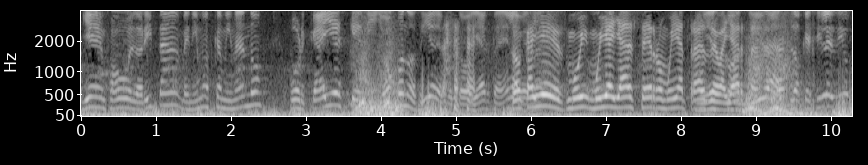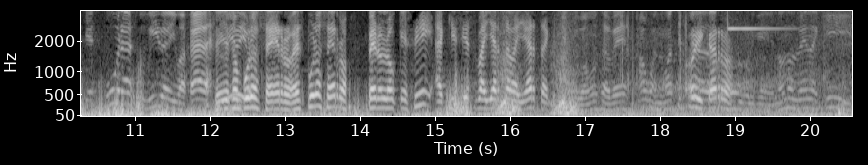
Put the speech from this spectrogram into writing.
Bien, Paul, ahorita venimos caminando por calles que ni yo conocía de Puerto Vallarta. ¿eh? Son verdad. calles muy, muy allá al cerro, muy atrás Muy de Vallarta. Lo que sí les digo que es pura subida y bajada. Sí, subida son puros cerros, es puro cerro. Pero lo que sí, aquí sí es Vallarta, Vallarta. Y pues vamos a ver. Agua, nomás ten Oye, carro. Porque no nos ven aquí.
